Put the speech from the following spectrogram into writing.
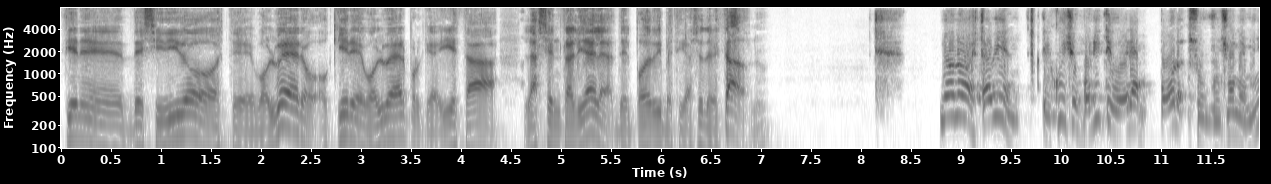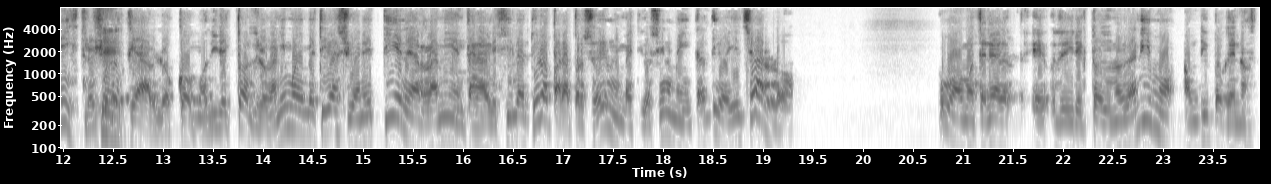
tiene decidido este, volver o, quiere volver, porque ahí está la centralidad del poder de investigación del Estado, ¿no? No, no, está bien. El juicio político era por su función de ministro. Yo lo que hablo como director del organismo de investigaciones tiene herramientas la legislatura para proceder a una investigación administrativa y echarlo. ¿Cómo vamos a tener eh, de director de un organismo a un tipo que nos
